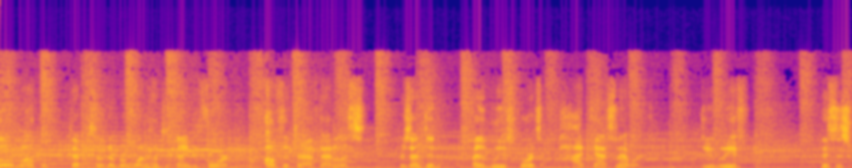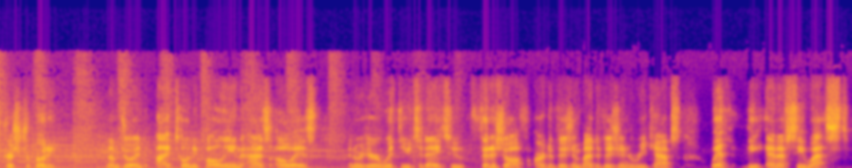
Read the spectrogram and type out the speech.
Hello and welcome to episode number 194 of The Draft Analysts, presented by the Believe Sports Podcast Network. Do you believe? This is Chris Tripodi, and I'm joined by Tony Pauline as always, and we're here with you today to finish off our division by division recaps with the NFC West.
